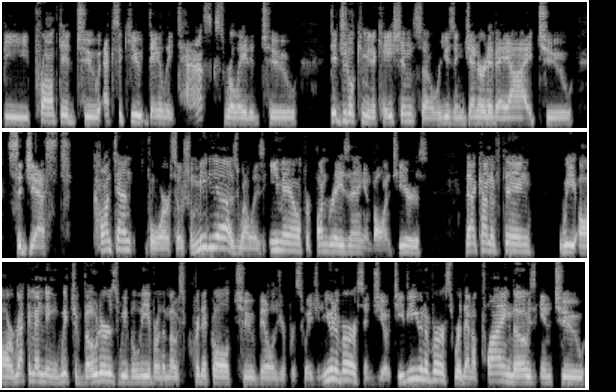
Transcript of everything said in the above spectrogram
be prompted to execute daily tasks related to digital communication. So we're using generative AI to suggest content for social media as well as email for fundraising and volunteers, that kind of thing. We are recommending which voters we believe are the most critical to build your persuasion universe and GOTV universe. We're then applying those into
